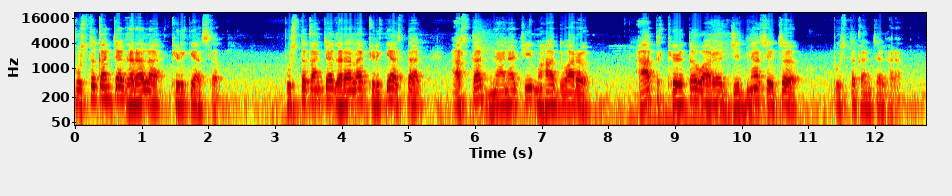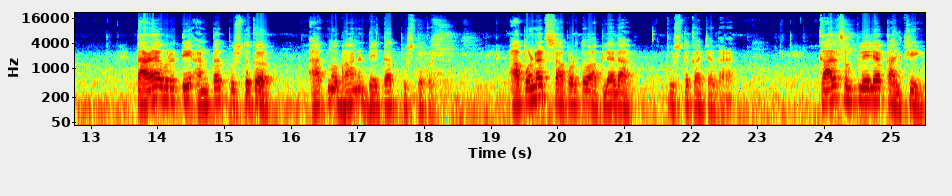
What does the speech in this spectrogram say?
पुस्तकांच्या घराला खिडक्या असतात. पुस्तकांच्या घराला खिडक्या असतात असतात ज्ञानाची महाद्वारं. आत खेळतं वारं जिज्ञासेचं पुस्तकांच्या घरात. ताळ्यावरती आणतात पुस्तकं आत्मभान देतात पुस्तकं. आपणच सापडतो आपल्याला पुस्तकाच्या घरात. काल संपलेल्या कालची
